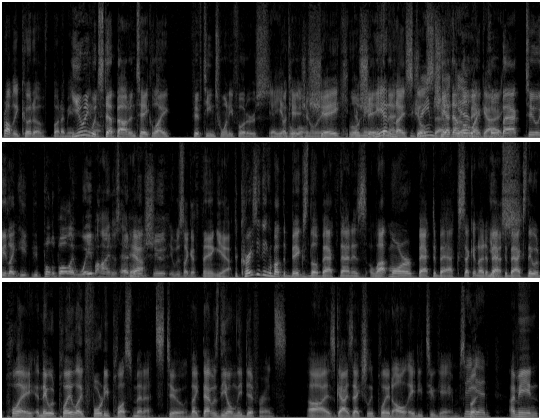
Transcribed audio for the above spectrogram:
Probably could have, but I mean, Ewing you would step out and take like 15, 20 footers Yeah, he had the little occasionally. shake. little I mean, shake. he had a nice skill Dream set. He had that Yeah. little like big guy. pullback too. He like he, he pulled the ball like way behind his head when he'd shoot. It was like a thing. Yeah. The crazy thing about the bigs though back then is a lot more back to back, second night of back to backs. They would play and they would play like 40 plus minutes too. Like that was the only difference. Uh, is guys actually played all 82 games. They but, did. I mean,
